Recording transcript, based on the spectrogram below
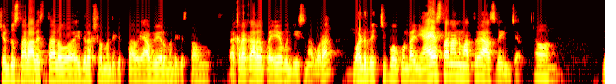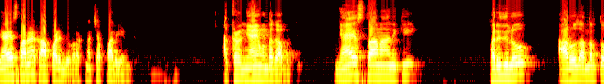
చెండు స్థలాలు ఇస్తాలో ఐదు లక్షల మందికి ఇస్తాము యాభై వేల మందికి ఇస్తాము రకరకాలుగా ప్రయోగం చేసినా కూడా వాళ్ళు రెచ్చిపోకుండా న్యాయస్థానాన్ని మాత్రమే ఆశ్రయించారు. అవును. న్యాయస్థానమే కాపాడింది. ఒక రకంగా చెప్పాలి అంటే. అక్కడ న్యాయం ఉంది కాబట్టి. న్యాయస్థానానికి పరిధిలో ఆ రోజు అందరితో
